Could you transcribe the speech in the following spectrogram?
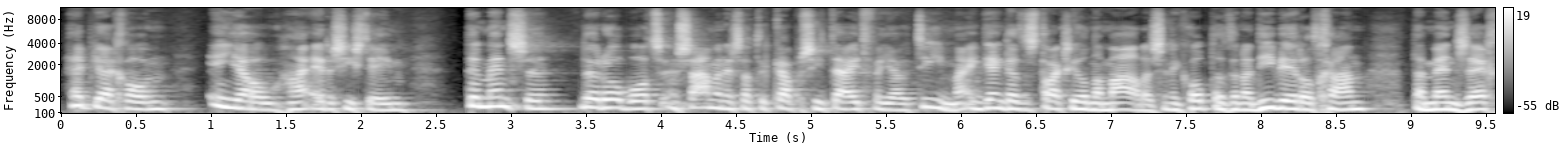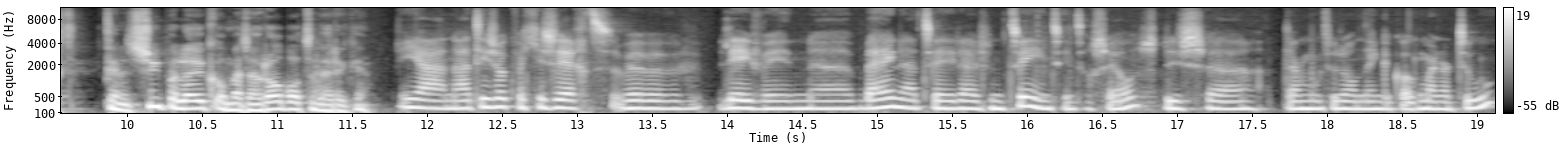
heb jij gewoon in jouw HR-systeem de mensen, de robots en samen is dat de capaciteit van jouw team. Maar ik denk dat het straks heel normaal is. En ik hoop dat we naar die wereld gaan dat men zegt: Ik vind het superleuk om met een robot te werken. Ja, nou het is ook wat je zegt. We leven in uh, bijna 2022 zelfs. Dus uh, daar moeten we dan denk ik ook maar naartoe.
